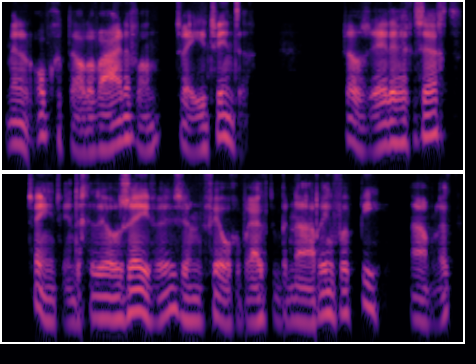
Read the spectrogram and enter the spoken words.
met een opgetelde waarde van 22. Zoals eerder gezegd, 22 gedeeld 7 is een veelgebruikte benadering voor pi, namelijk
